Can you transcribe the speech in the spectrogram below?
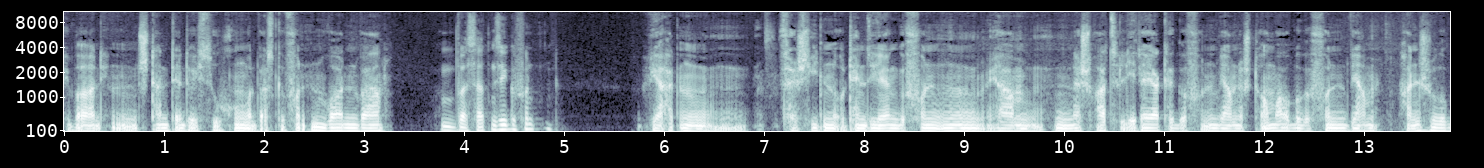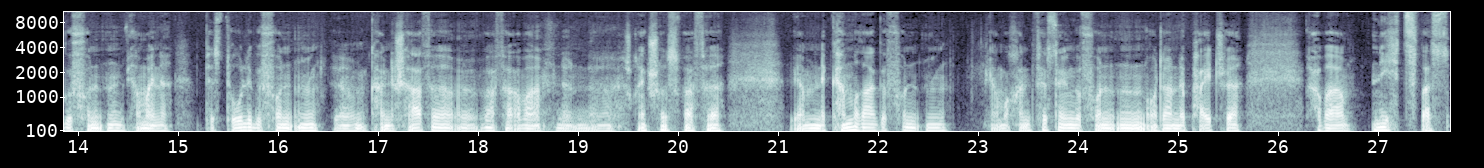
über den Stand der Durchsuchung und was gefunden worden war. Was hatten Sie gefunden? Wir hatten verschiedene Utensilien gefunden. Wir haben eine schwarze Lederjacke gefunden. Wir haben eine Sturmhaube gefunden. Wir haben Handschuhe gefunden. Wir haben eine Pistole gefunden, ähm, keine scharfe äh, Waffe, aber eine Schreckschusswaffe. Wir haben eine Kamera gefunden, wir haben auch Handfesseln gefunden oder eine Peitsche, aber nichts, was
